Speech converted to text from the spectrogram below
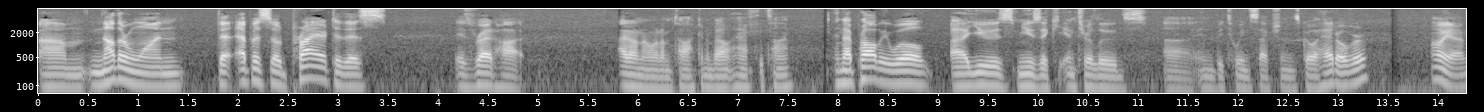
Um, another one, the episode prior to this is Red Hot. I don't know what I'm talking about half the time. And I probably will uh, use music interludes uh, in between sections. Go ahead, over. Oh, yeah.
